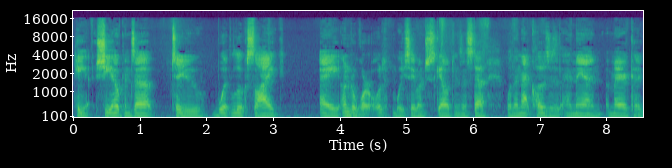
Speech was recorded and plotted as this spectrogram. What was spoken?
He she opens up to what looks like a underworld. We see a bunch of skeletons and stuff. Well, then that closes, and then America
